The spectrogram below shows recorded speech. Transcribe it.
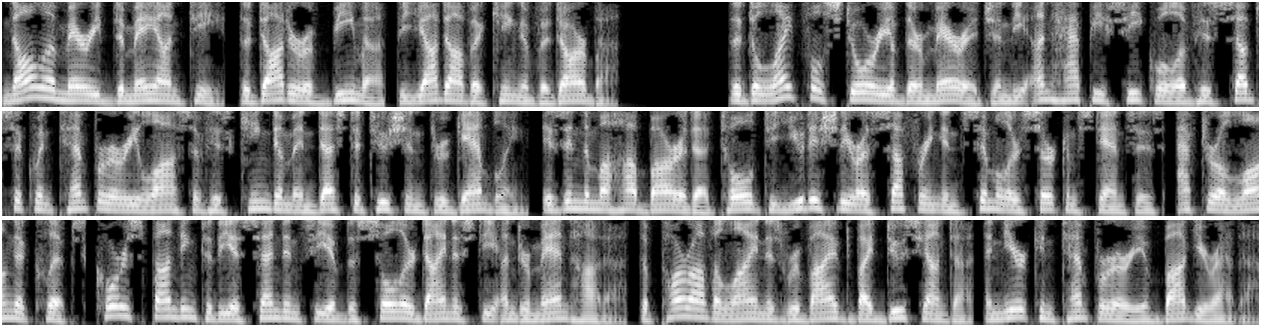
Nala married Damayanti, the daughter of Bhima, the Yadava king of Vidarbha. The delightful story of their marriage and the unhappy sequel of his subsequent temporary loss of his kingdom and destitution through gambling, is in the Mahabharata told to Yudhishthira suffering in similar circumstances. After a long eclipse corresponding to the ascendancy of the solar dynasty under Mandhata, the Paurava line is revived by Dusyanta, a near contemporary of Bhagiratha.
